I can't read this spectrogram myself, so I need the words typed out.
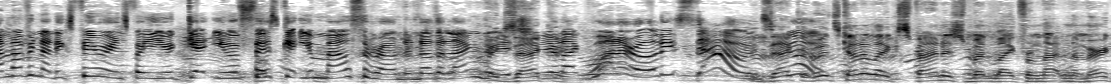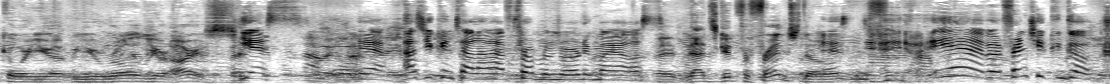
I'm having that experience where you get you first get your mouth around another language. Exactly. You're like, what are all these sounds? Exactly. Cool. But it's kind of like Spanish, but like from Latin America, where you you roll your R's. Yes. Yeah. As you can tell, I have problems rolling my R's. Uh, that's good for French, though. Yeah, but French you can go.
